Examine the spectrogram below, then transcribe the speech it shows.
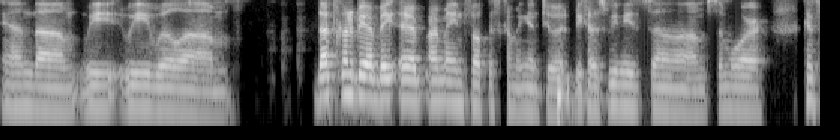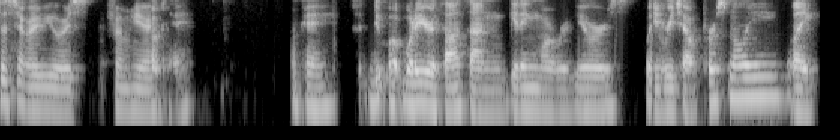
and, um, we, we will, um, that's going to be our big, uh, our main focus coming into it because we need some, some more consistent reviewers from here. Okay. Okay, Do- what, what are your thoughts on getting more reviewers? Will you reach out personally? Like,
